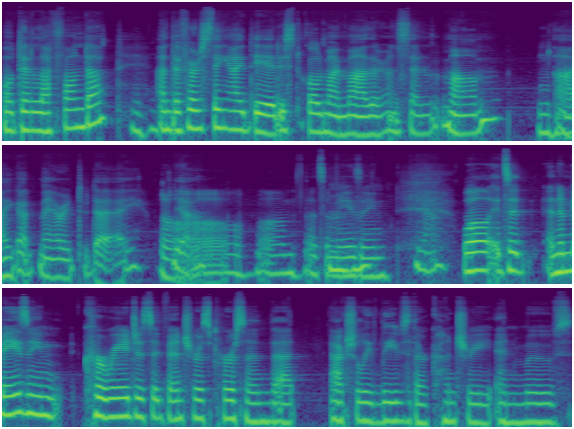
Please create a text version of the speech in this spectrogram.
Hotel La Fonda, Mm-hmm. and the first thing I did is to call my mother and said, "Mom, Mm-hmm. I got married today." Oh, Yeah, mom, that's Mm-hmm. amazing. yeah, Well, it's a, an amazing, courageous, adventurous person that actually leaves their country and moves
